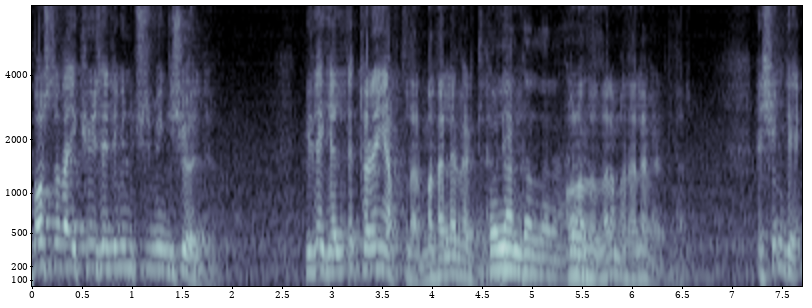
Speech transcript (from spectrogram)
Bosna'da 250 bin, 300 bin kişi öldü. Bir de geldiler tören yaptılar, madalya verdiler. mi? Hollandalılara, evet. Hollandalılara madalya verdiler. E şimdi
